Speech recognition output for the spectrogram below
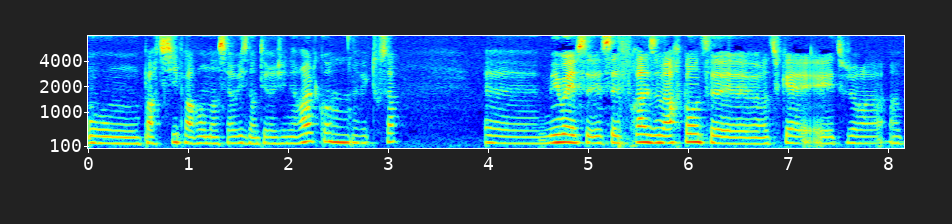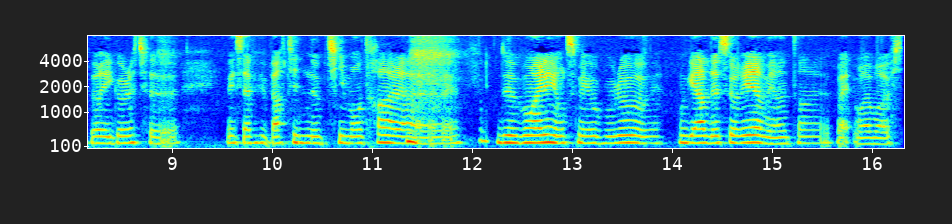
on participe à rendre un service d'intérêt général, quoi, mm. avec tout ça. mais ouais, cette phrase marquante, en tout cas, elle est toujours un, peu rigolote mais ça fait partie de nos petits mantras là, de bon allez on se met au boulot on garde le sourire mais en temps ouais bref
